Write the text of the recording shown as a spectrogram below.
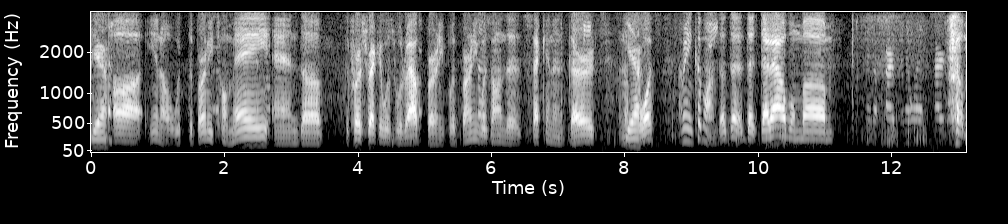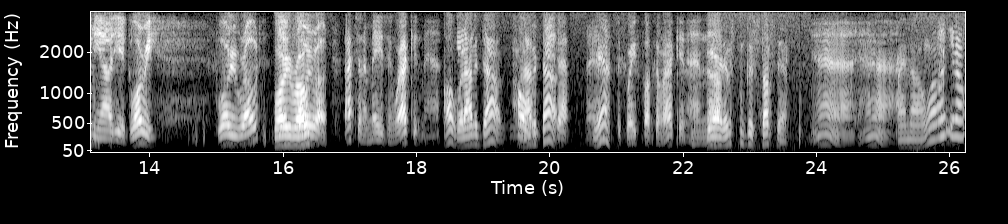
Yeah. Uh, you know, with the Bernie Tormé and uh the first record was without Bernie, but Bernie was on the second and third and the Yeah. fourth. I mean, come on, that that that, that album. um Help me out here, Glory, Glory Road. Glory Yeah, Road. Glory Road. That's an amazing record, man. Oh, without a doubt. Holy without a doubt. shit. Yeah. That's a great fucking record, and Yeah, uh, there was some good stuff there. yeah, yeah. I know. Well, you know,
